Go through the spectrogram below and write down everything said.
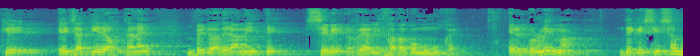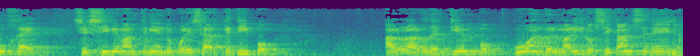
que ella quiere obtener, verdaderamente se ve realizada como mujer. El problema de que si esa mujer se sigue manteniendo por ese arquetipo, a lo largo del tiempo, cuando el marido se canse de ella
